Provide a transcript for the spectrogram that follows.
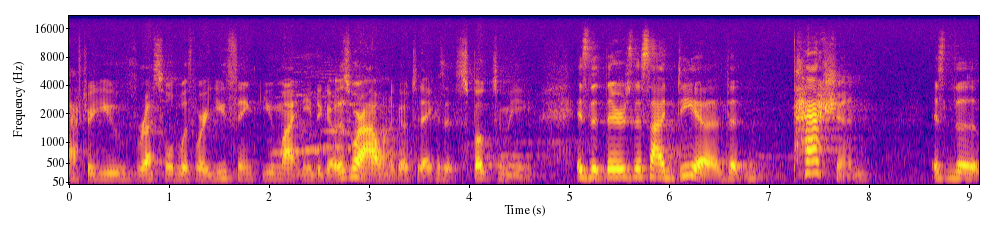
after you've wrestled with where you think you might need to go. This is where I want to go today because it spoke to me. Is that there's this idea that passion is the,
